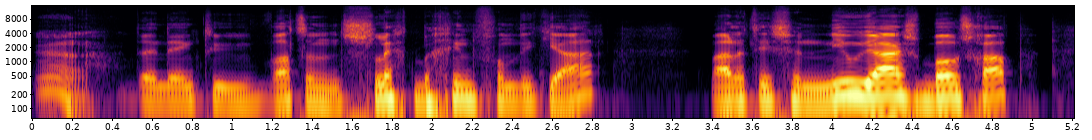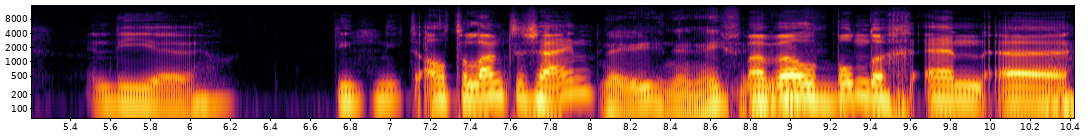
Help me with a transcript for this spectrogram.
Ja. Dan denkt u, wat een slecht begin van dit jaar. Maar het is een nieuwjaarsboodschap. En die uh, dient niet al te lang te zijn. Nee, nee, nee. Maar wel bondig en uh,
